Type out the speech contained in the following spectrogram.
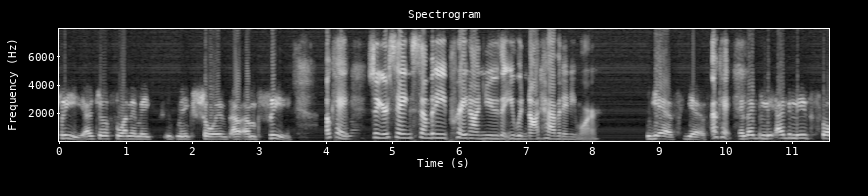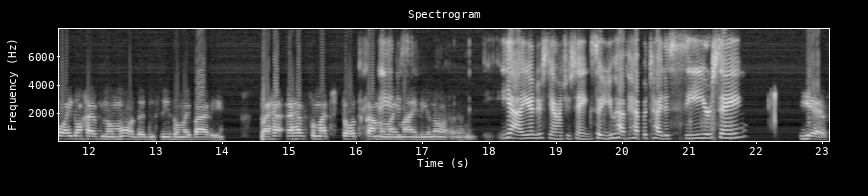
free. I just want to make make sure I'm free. Okay, so you're saying somebody prayed on you that you would not have it anymore. Yes, yes. Okay. And I believe I believe so. I don't have no more the disease on my body. But I, ha- I have so much thoughts come on my mind. You know. Um, Yeah, I understand what you're saying. So you have hepatitis C, you're saying? Yes.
